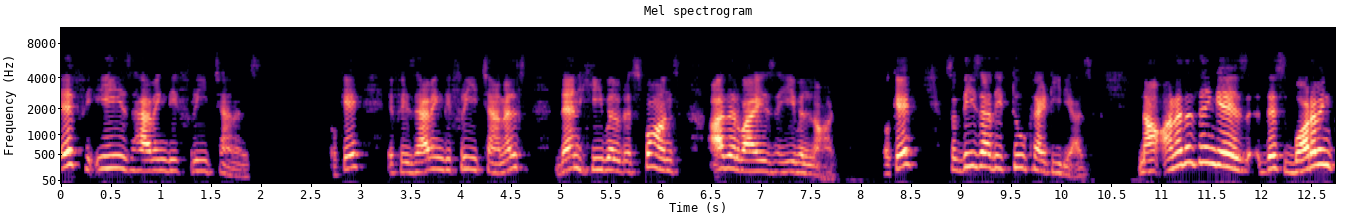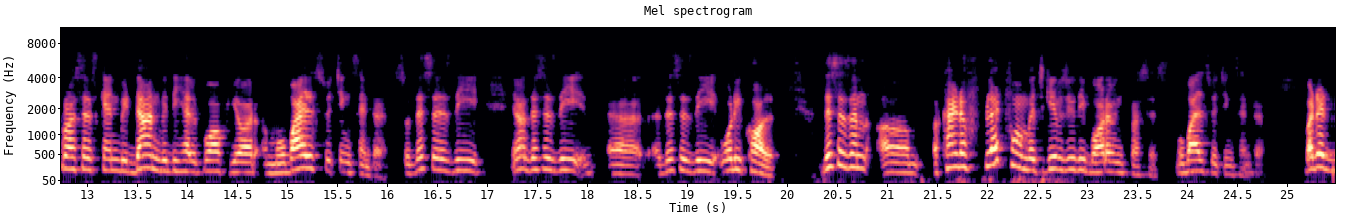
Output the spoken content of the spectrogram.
if he is having the free channels. Okay? If he is having the free channels then he will respond. Otherwise he will not. Okay? So these are the two criterias now another thing is this borrowing process can be done with the help of your mobile switching center. So this is the you know this is the uh, this is the what do you call this is an um, a kind of platform which gives you the borrowing process mobile switching center. But it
